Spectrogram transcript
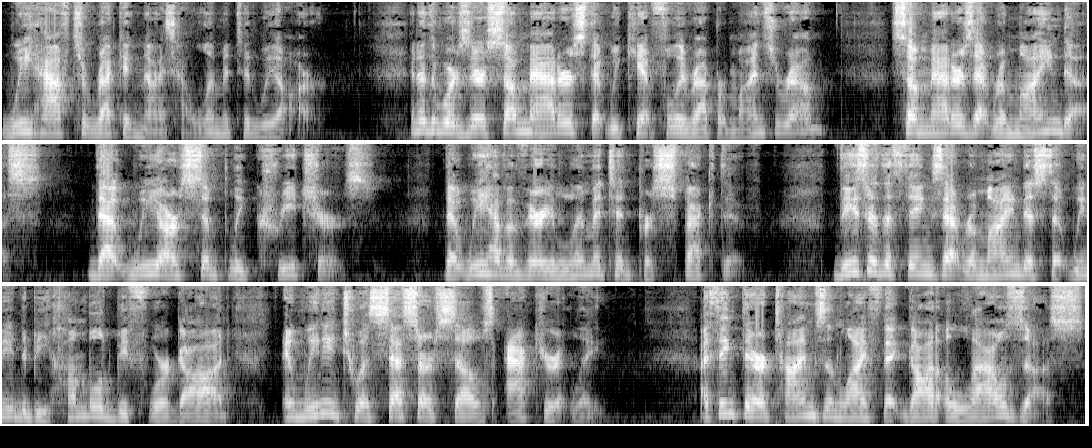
we have to recognize how limited we are. In other words, there are some matters that we can't fully wrap our minds around, some matters that remind us that we are simply creatures that we have a very limited perspective. These are the things that remind us that we need to be humbled before God and we need to assess ourselves accurately. I think there are times in life that God allows us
